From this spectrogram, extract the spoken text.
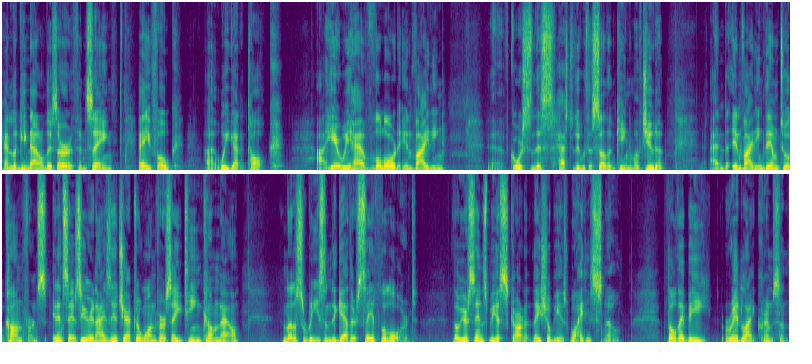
and looking down on this earth and saying, Hey, folk, uh, we got to talk. Uh, here we have the Lord inviting. of course, this has to do with the southern kingdom of Judah and inviting them to a conference. And it says here in Isaiah chapter 1, verse 18 Come now, and let us reason together, saith the Lord. Though your sins be as scarlet, they shall be as white as snow. Though they be red like crimson,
